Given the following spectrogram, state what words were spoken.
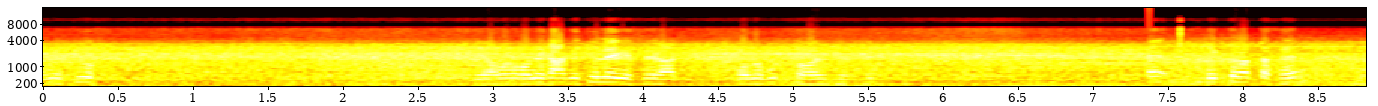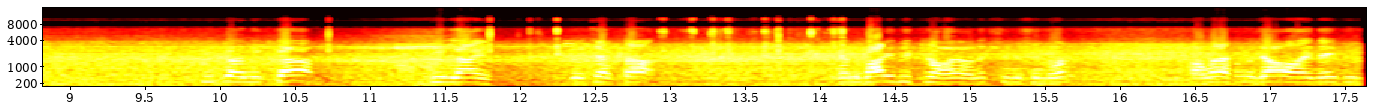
আমি একটু আমার অনেক আগে চলে গেছে, রাত করতে হয় গেছে দেখতে পাচ্ছেন? পিটানিকা দি লাইফ হচ্ছে একটা এখানে বাড়ি বিক্রি হয় অনেক সুন্দর সুন্দর। আমার এখনও যাওয়া হয় নাই, দূর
